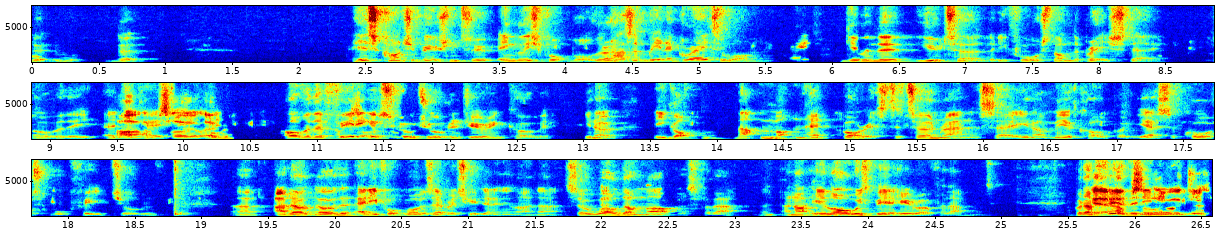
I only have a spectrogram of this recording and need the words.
that, that his contribution to English football, there hasn't been a greater one, given the U-turn that he forced on the British state over the oh, education, oh, over, over, the feeding Absolutely. of school children during COVID. You know, he got that muttonhead Boris to turn around and say, you know, mea culpa, yes, of course, we'll feed children. Um, I don't know that any footballer has ever achieved anything like that. So well done, Marcus, for that. And, and he'll always be a hero for that. But I yeah, feel absolutely. that he just,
